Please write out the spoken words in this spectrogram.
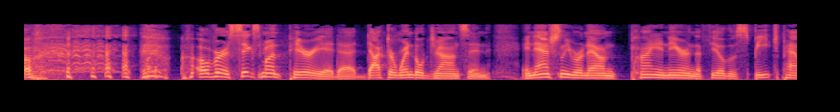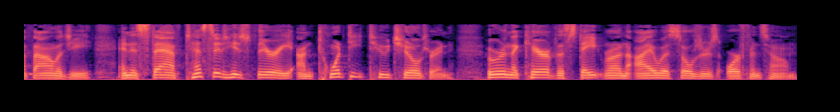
over, over a six-month period, uh, Dr. Wendell Johnson, a nationally renowned pioneer in the field of speech pathology, and his staff tested his theory on 22 children who were in the care of the state-run Iowa Soldiers Orphans Home.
